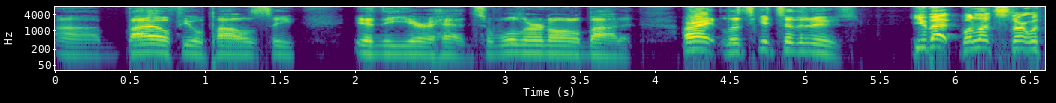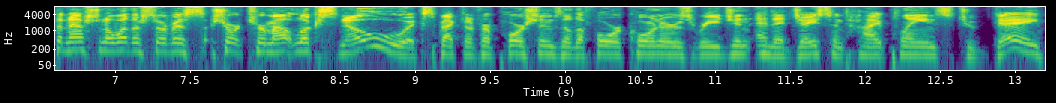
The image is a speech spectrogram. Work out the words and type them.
uh, biofuel policy in the year ahead. So we'll learn all about it. All right, let's get to the news. You bet. Well, let's start with the National Weather Service short-term outlook. Snow expected for portions of the Four Corners region and adjacent high plains today.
